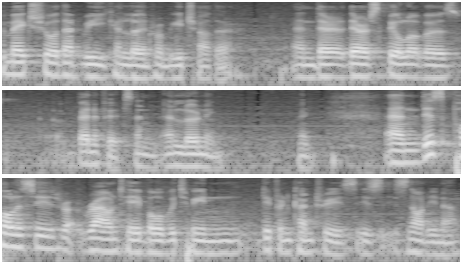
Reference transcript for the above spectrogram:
to make sure that we can learn from each other. And there, there are spillovers, uh, benefits, and, and learning. Right? And this policy roundtable between different countries is, is not enough.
